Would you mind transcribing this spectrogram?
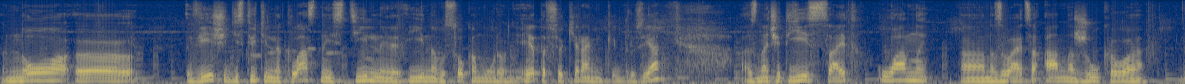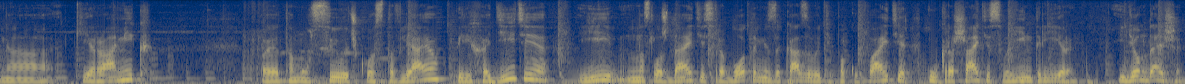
Но э, вещи действительно классные, стильные и на высоком уровне. Это все керамика, друзья. Значит, есть сайт у Анны, э, называется Анна Жукова э, Керамик. Поэтому ссылочку оставляю, переходите и наслаждайтесь работами, заказывайте, покупайте, украшайте свои интерьеры. Идем дальше.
